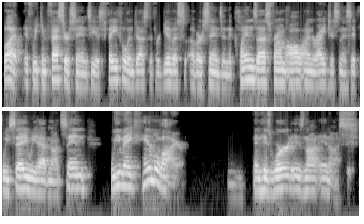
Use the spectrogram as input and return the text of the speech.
But if we confess our sins, he is faithful and just to forgive us of our sins and to cleanse us from all unrighteousness. If we say we have not sinned, we make him a liar and his word is not in us.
